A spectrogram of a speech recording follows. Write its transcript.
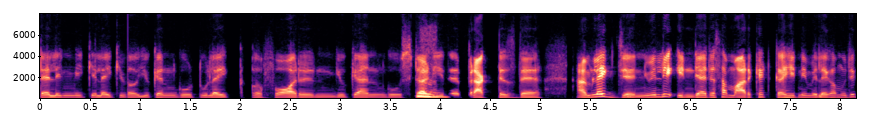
telling me कि like you can go to like foreign, you can go study. There, practice there. I am like genuinely India जैसा मार्केट कहीं नहीं मिलेगा, मुझे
